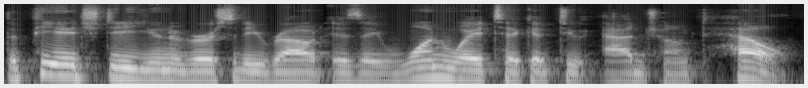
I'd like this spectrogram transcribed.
the PhD university route is a one-way ticket to adjunct hell.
